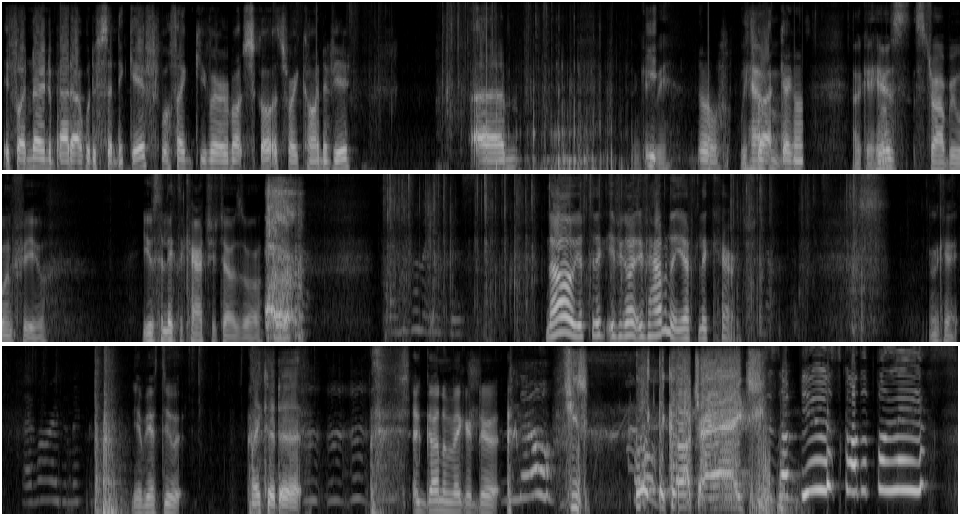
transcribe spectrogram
If I'd known about it, I would have sent a gift. Well, thank you very much, Scott. That's very kind of you. Um, Okay, Ye- we, oh, We haven't- hang on. okay, here's strawberry one for you. You have to lick the cartridge though as well. I just want to eat this. no, you have to lick, if you got if you haven't it, you have to lick the cartridge. Okay, I've already licked it. yeah, we have to do it. Make her do it. I'm gonna make her do it. No! She's lick the cartridge! This is abuse! Call the police!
